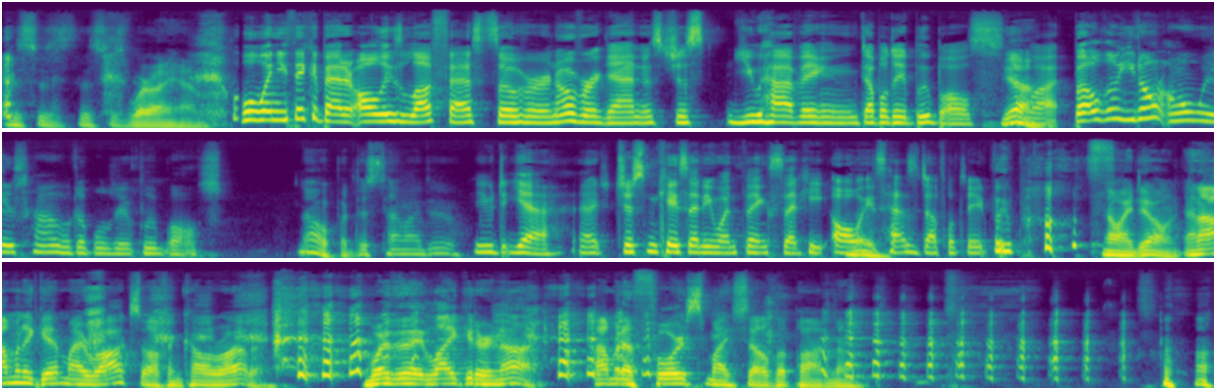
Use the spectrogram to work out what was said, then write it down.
This is this is where I am. well when you think about it all these love fests over and over again it's just you having double date blue balls Yeah. a lot but although you don't always have double date blue balls No, but this time I do. You d- yeah, uh, just in case anyone thinks that he always has double date blue balls. No, I don't. And I'm going to get my rocks off in Colorado, whether they like it or not. I'm going to force myself upon them.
